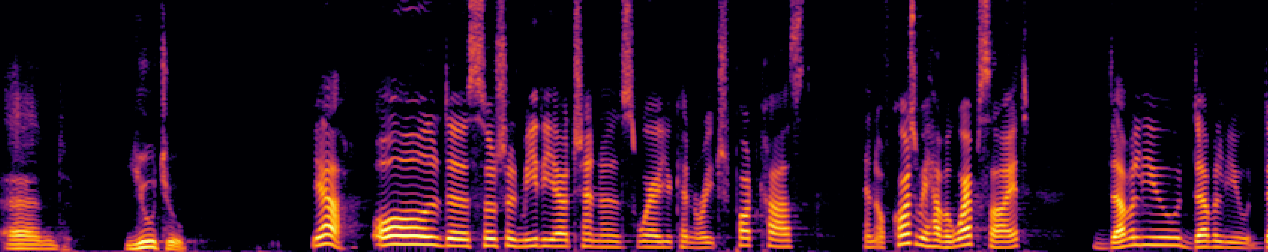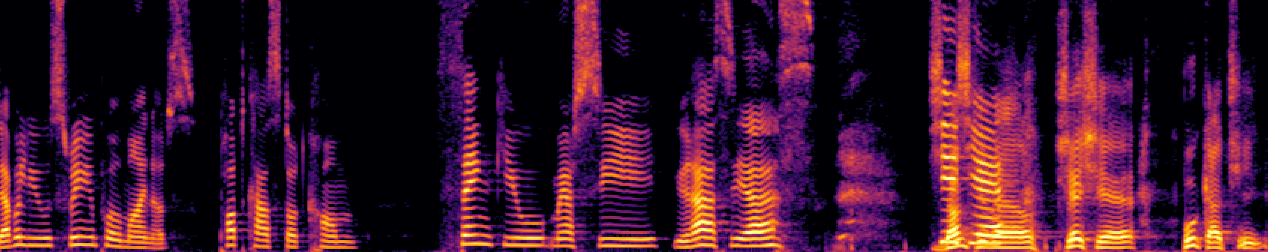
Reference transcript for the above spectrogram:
and YouTube. Yeah, all the social media channels where you can reach podcast. And of course, we have a website www.swimmingpool-podcast.com. Thank you, merci, gracias. Dankjewel, xie Bukachi.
